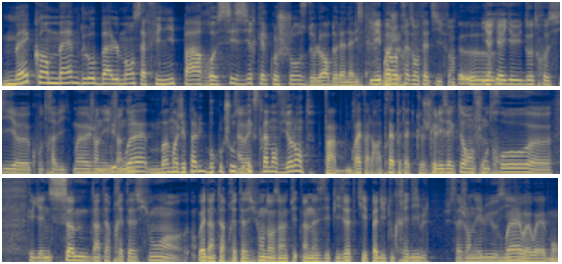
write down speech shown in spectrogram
mais quand même globalement ça finit par ressaisir quelque chose de l'ordre de l'analyse. Il est Moi, pas je- représentatif. hein. Euh, Il y, a- y y eu d'autres aussi euh, contre-avis. Ouais, j'en ai, ouais, moi, moi j'ai pas lu beaucoup de choses Ah ouais. extrêmement violentes. Enfin bref alors après peut-être que je que les acteurs en je- font trop, euh, qu'il y a une somme d'interprétation, euh, ouais, d'interprétation dans un, un des épisodes qui est pas du tout crédible. Ça, j'en ai lu aussi. Ouais, ouais, ouais. Bon,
